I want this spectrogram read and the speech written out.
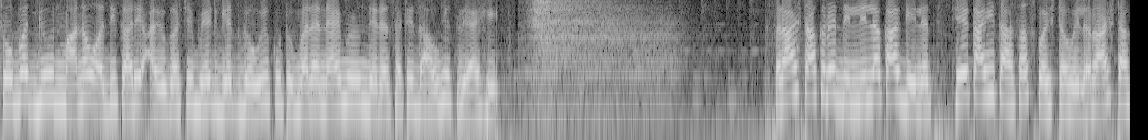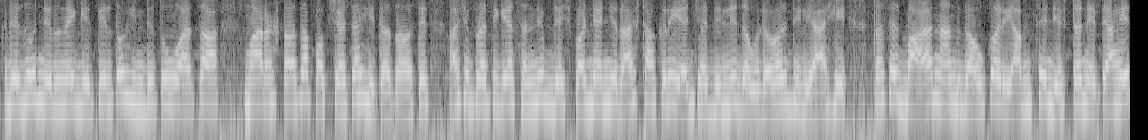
सोबत घेऊन मानव अधिकारी आयोगाची भेट घेत गवळी कुटुंबाला न्याय मिळवून देण्यासाठी धाव घेतली आहे. राज ठाकरे दिल्लीला का गेलेत हे काही तासात स्पष्ट होईल. राज ठाकरे जो निर्णय घेतील तो हिंदुत्वाचा महाराष्ट्राचा पक्षाच्या हिताचा असेल अशी प्रतिक्रिया संदीप देशपांडे यांनी राज ठाकरे यांच्या दिल्ली दौऱ्यावर दिली आहे. तसेच बाळा नांदगावकर आमचे ज्येष्ठ नेते आहेत.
